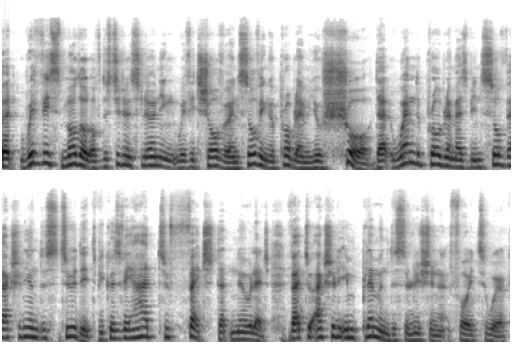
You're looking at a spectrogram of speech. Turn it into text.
But with this model of the students learning with each other and solving a problem, you're sure that when the problem has been solved, they actually understood it because they had to fetch that knowledge. They had to actually implement the solution for it to work.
